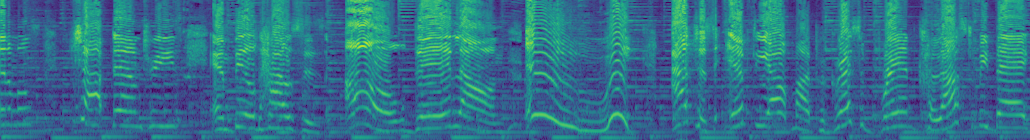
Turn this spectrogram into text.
animals, chop down trees, and build houses all day long. Ooh wee! I just empty out my Progressive brand colostomy bag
